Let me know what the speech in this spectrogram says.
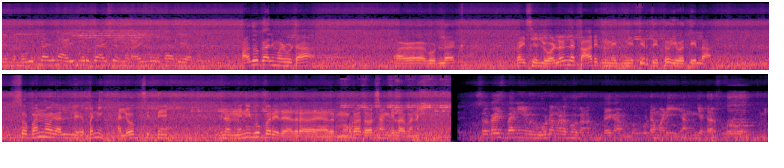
ನಿನ್ನ ಮುಗಿದ್ಮ್ಯಾಗಿನ ಐನೂರು ರೂಪಾಯಿ ಆಯ್ತು ನಾನು ಐನೂರು ಖಾಲಿ ಅದು ಖಾಲಿ ಮಾಡಿಬಿಟ್ಟಾ? ಗುಡ್ ಲಕ್ ಗೈಸ್ ಇಲ್ಲಿ ಒಳ್ಳೊಳ್ಳೆ ಕಾರ್ ಇದು ನಿಂತ್- ನಿಂತಿರ್ತಿತ್ತು, ಇವತ್ತಿಲ್ಲ. ಸೊ ಬನ್ನಿ ಹೋಗಿ ಅಲ್ಲಿ, ಬನ್ನಿ, ಅಲ್ಲಿ ಹೋಗಿ ಸಿಗ್ತೀನಿ ಇಲ್ಲೊಂದು ಮಿನಿ ಗೂಪರ್ ಇದೆ, ಅದರ, ಅದ್ರ ಮುಖ ತೋರ್ಸಂಗಿಲ್ಲ, ಬನ್ನಿ. ಸೊ ಗೈಸ್ ಬನ್ನಿ, ಊಟ ಮಾಡಕ್ಕೆ ಹೋಗೋಣ. ಬೇಗ ಊಟ ಮಾಡಿ, ಹಂಗೆ ಟರ್ಫ್ ಹೋಗ್ತೀನಿ.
